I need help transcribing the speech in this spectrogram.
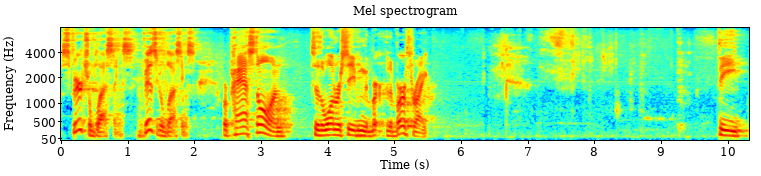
spiritual blessings, physical blessings, were passed on to the one receiving the, the birthright. The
